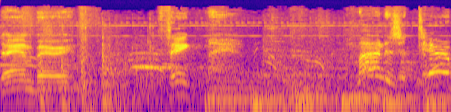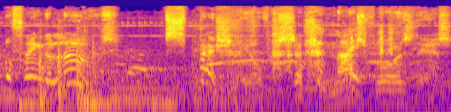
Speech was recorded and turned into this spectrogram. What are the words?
I... Barry. think, man. Mind is a terrible thing to lose, especially over such a nice floor as this.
